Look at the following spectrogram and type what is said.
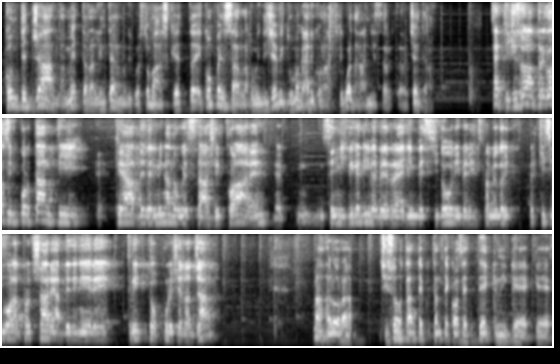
conteggiarla, metterla all'interno di questo basket e compensarla, come dicevi tu, magari con altri guadagni, eccetera, eccetera. Senti, ci sono altre cose importanti che ha determinato questa circolare, eh, significative per gli investitori, per i risparmiatori, per chi si vuole approcciare a detenere cripto oppure ce l'ha già? Ma allora, ci sono tante, tante cose tecniche che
